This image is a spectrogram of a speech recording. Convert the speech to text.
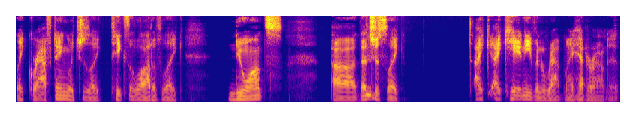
like grafting, which is like takes a lot of like nuance. Uh, that's mm. just like I, I can't even wrap my head around it.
